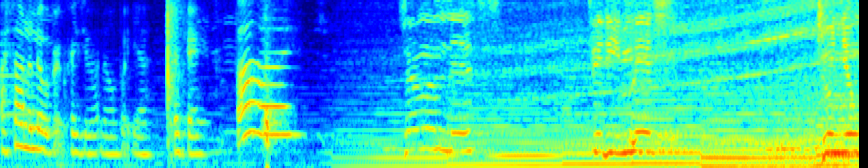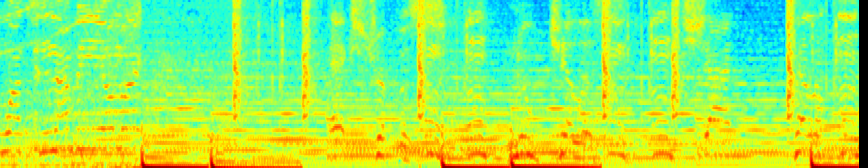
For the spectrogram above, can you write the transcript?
I sound a little bit crazy right now, but yeah. Okay, bye. Tell him this, did he miss? Junior wanting to be on my ex strippers, mm, new killers. Mm, mm, shot, tell them, mm,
